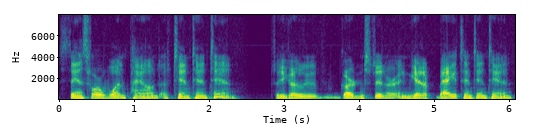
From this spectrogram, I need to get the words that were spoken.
stands for one pound of 10 10 10. So you go to the Garden Center and get a bag of 10 10 10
